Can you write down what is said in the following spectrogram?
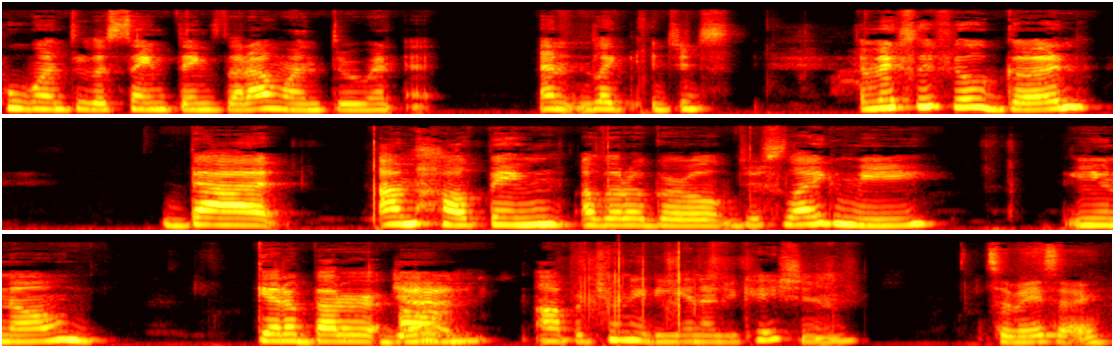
who went through the same things that i went through and and like it just it makes me feel good that i'm helping a little girl just like me you know get a better Yeah. um, opportunity in education It's amazing.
